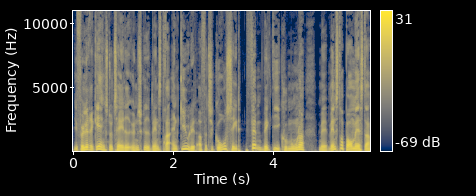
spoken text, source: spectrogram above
Ifølge regeringsnotatet ønskede Venstre angiveligt at få til gode set fem vigtige kommuner med Venstreborgmester.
